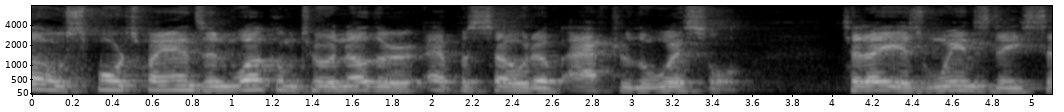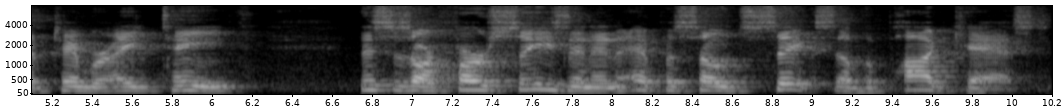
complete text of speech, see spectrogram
Hello, sports fans, and welcome to another episode of After the Whistle. Today is Wednesday, September 18th. This is our first season and episode six of the podcast.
